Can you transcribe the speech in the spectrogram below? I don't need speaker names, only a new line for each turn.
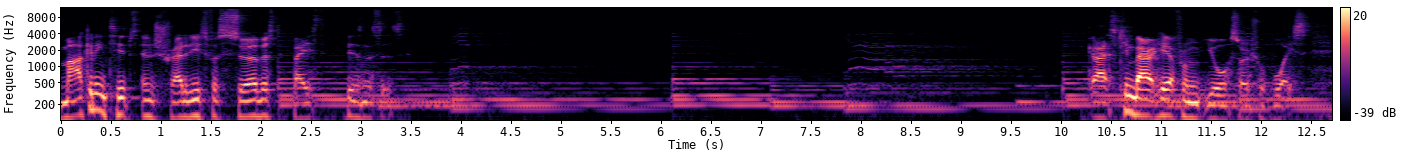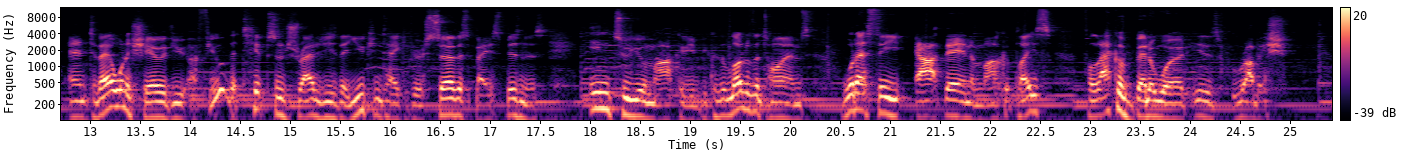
marketing tips and strategies for service-based businesses. Guys, Kim Barrett here from Your Social Voice. And today I wanna share with you a few of the tips and strategies that you can take if you're a service-based business into your marketing. Because a lot of the times, what I see out there in the marketplace, for lack of better word, is rubbish.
